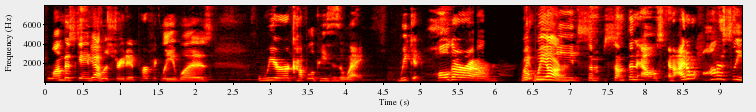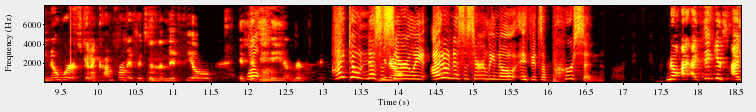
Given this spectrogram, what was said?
Columbus game Yeah. illustrated perfectly was we're a couple of pieces away. We can hold our own. We- But we we, are. need some something else, and I don't honestly know where it's going to come from. If it's in the midfield, if Well, it's you know, the- I don't necessarily I don't necessarily know if it's a person. no, I, I think it's, I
